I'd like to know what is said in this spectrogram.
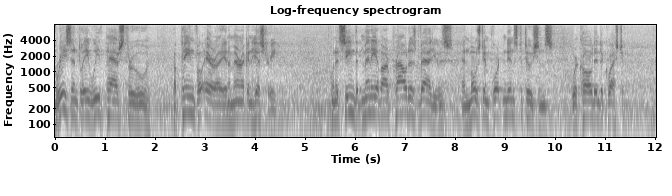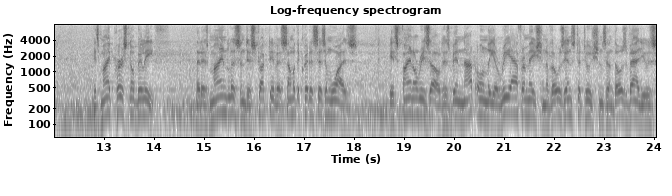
Recently, we've passed through a painful era in American history when it seemed that many of our proudest values and most important institutions were called into question. It's my personal belief that as mindless and destructive as some of the criticism was, its final result has been not only a reaffirmation of those institutions and those values,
